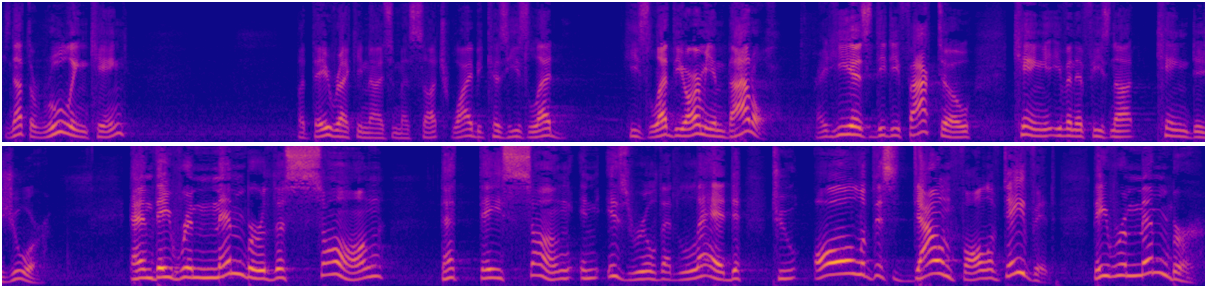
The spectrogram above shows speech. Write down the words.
he's not the ruling king. But they recognize him as such. Why? Because he's led he's led the army in battle. Right? He is the de facto king even if he's not king de jure and they remember the song that they sung in Israel that led to all of this downfall of David. They remember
